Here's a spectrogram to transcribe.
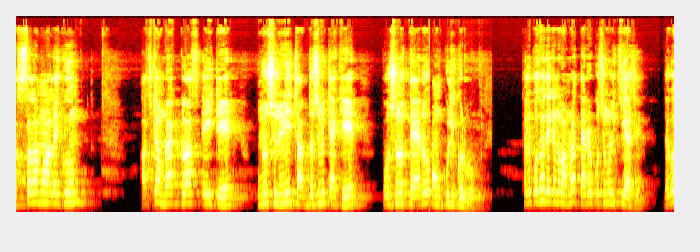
আসসালামু আলাইকুম। আজকে আমরা ক্লাস এইটের অনুশীলনী চার দশমিক একের প্রশ্ন তেরো অঙ্কগুলি করব। তাহলে প্রথমে দেখে নেব আমরা তেরোর কোশ্চেনগুলি কী আছে। দেখো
